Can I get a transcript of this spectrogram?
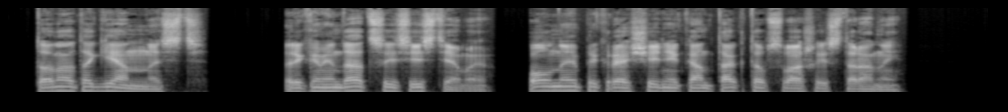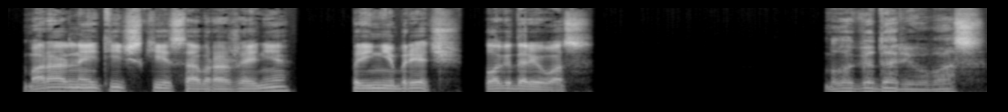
— тонатогенность. Рекомендации системы. Полное прекращение контактов с вашей стороны. Морально-этические соображения. Пренебречь. Благодарю вас. «Благодарю вас»,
